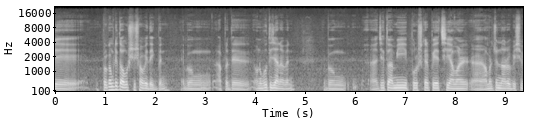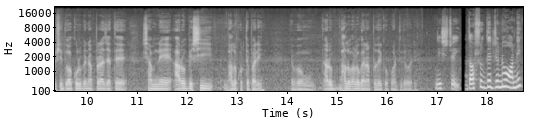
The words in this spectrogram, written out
যে, প্রোগ্রামটি তো অবশ্যই সবাই দেখবেন এবং আপনাদের অনুভূতি জানাবেন এবং যেহেতু আমি পুরস্কার পেয়েছি, আমার আমার জন্য আরও বেশি বেশি দোয়া করবেন আপনারা যাতে সামনে আরও বেশি ভালো করতে পারি এবং আরও ভালো ভালো গান আপনাদেরকে উপহার দিতে পারি। নিশ্চয়ই। দর্শকদের জন্য অনেক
